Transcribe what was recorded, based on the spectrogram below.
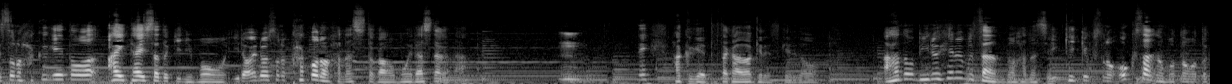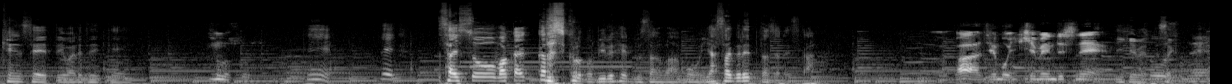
で、その白芸と相対した時にも、いろいろその過去の話とかを思い出しながら、うん。ね、白芸と戦うわけですけれど、あのビルヘルムさんの話、結局その奥さんがもともと剣聖って言われていて、そうそう。で、で、最初若からし頃のビルヘルムさんはもうやさぐれてたじゃないですか。まあ、でもイケメンですね。イケメンそでしたけど。ね。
